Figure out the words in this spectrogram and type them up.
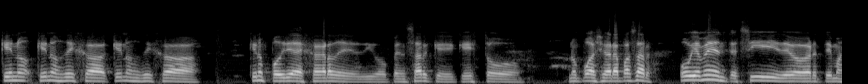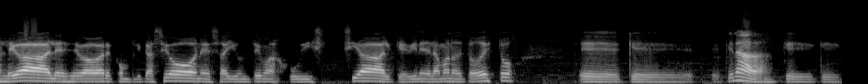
qué no- qué nos deja, qué nos deja, qué nos podría dejar de, digo, pensar que, que esto no pueda llegar a pasar? Obviamente, sí, debe haber temas legales, debe haber complicaciones, hay un tema judicial que viene de la mano de todo esto, eh, que, que nada, que, que-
